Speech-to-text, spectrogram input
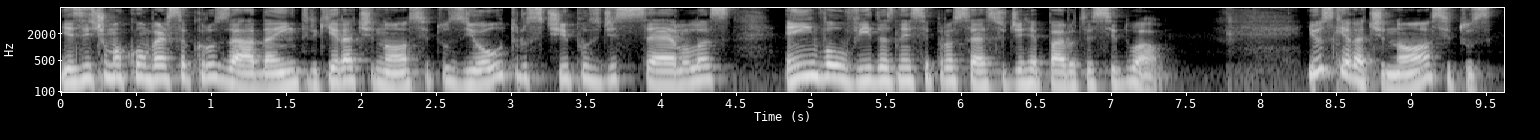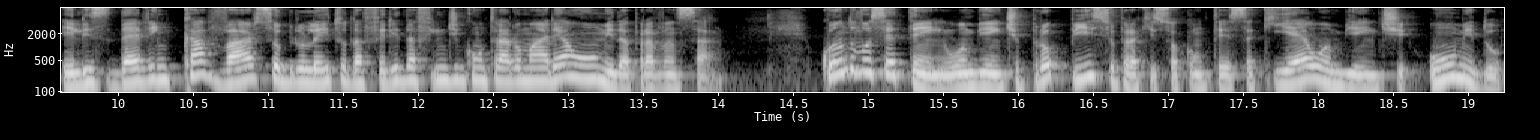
E existe uma conversa cruzada entre queratinócitos e outros tipos de células envolvidas nesse processo de reparo tecidual. E os queratinócitos, eles devem cavar sobre o leito da ferida a fim de encontrar uma área úmida para avançar. Quando você tem o ambiente propício para que isso aconteça, que é o ambiente úmido,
